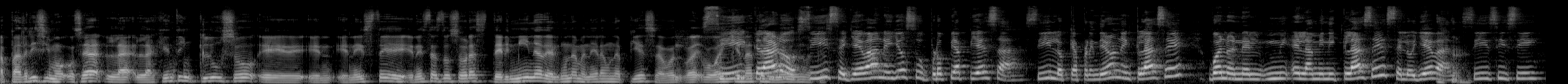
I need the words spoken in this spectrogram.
Ah, padrísimo. O sea, la, gente incluso eh, en, este, en estas dos horas termina de alguna manera una pieza. sí, claro, sí, se llevan ellos su propia pieza. Sí, lo que aprendieron en clase, bueno, en, el, en la mini clase se lo llevan. Sí, sí, sí.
